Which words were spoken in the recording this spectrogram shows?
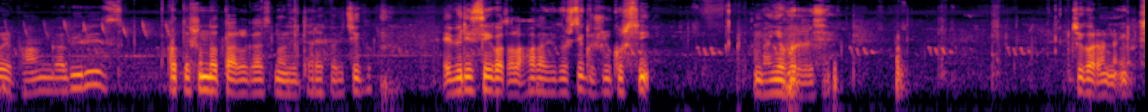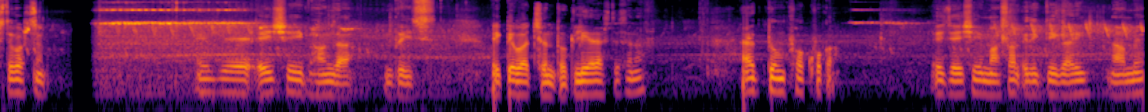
ওই ভাঙ্গা ব্রিজ। কত সুন্দর তাল গাছ নদীর ধারে হয়েছে গো। এই ব্রিজ থেকে কত লাফালাফি করছি, গোসল করছি, ভাঙে পড়ে রয়েছে। কিছু করার নাই, বুঝতে পারছেন? এই যে এই সেই ভাঙ্গা ব্রিজ, দেখতে পাচ্ছেন তো ক্লিয়ার আসতেছে না? একদম ফকফকা। এই যে সেই মাসাল এদিক দিয়ে গাড়ি নামে,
